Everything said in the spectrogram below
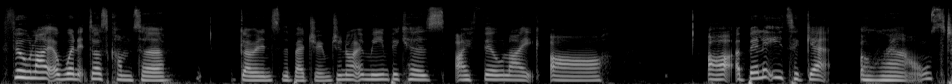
feel lighter when it does come to going into the bedroom. Do you know what I mean? Because I feel like our our ability to get aroused,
